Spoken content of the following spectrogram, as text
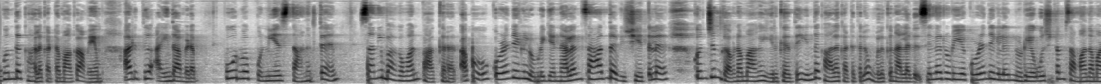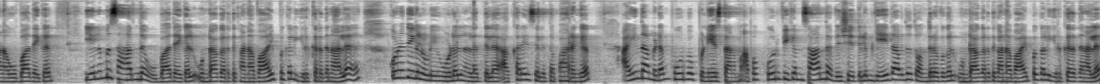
உகந்த காலகட்டமாக அமையும். அடுத்து ஐந்தாம் இடம் பூர்வ புண்ணிய ஸ்தானத்தை சனி பகவான் பார்க்குறார். அப்போது குழந்தைகளுடைய நலன் சார்ந்த விஷயத்தில் கொஞ்சம் கவனமாக இருக்கிறது. இந்த காலகட்டத்தில் உங்களுக்கு நல்லது. சிலருடைய குழந்தைகளினுடைய உஷ்ணம் சம்பந்தமான உபாதைகள் எலும்பு சார்ந்த உபாதைகள் உண்டாகிறதுக்கான வாய்ப்புகள் இருக்கிறதுனால குழந்தைகளுடைய உடல் நலத்தில் அக்கறை செலுத்த பாருங்கள் ஐந்தாம் இடம் பூர்வ புண்ணியஸ்தானம். அப்போ பூர்வீகம் சார்ந்த விஷயத்திலும் ஏதாவது தொந்தரவுகள் உண்டாகிறதுக்கான வாய்ப்புகள் இருக்கிறதுனால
